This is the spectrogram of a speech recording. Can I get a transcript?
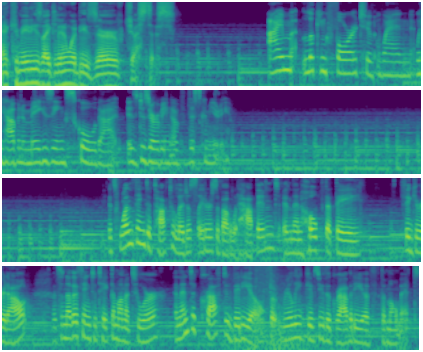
and communities like Lynwood deserve justice. I'm looking forward to when we have an amazing school that is deserving of this community. It's one thing to talk to legislators about what happened and then hope that they figure it out. It's another thing to take them on a tour and then to craft a video that really gives you the gravity of the moment.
